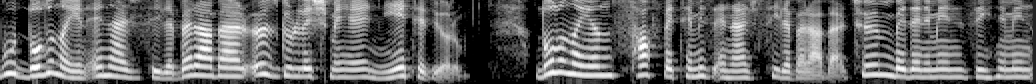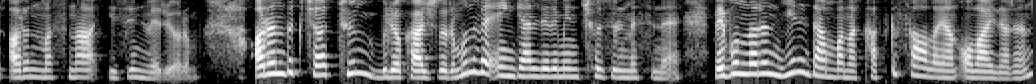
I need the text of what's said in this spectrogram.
bu dolunayın enerjisiyle beraber özgürleşmeye niyet ediyorum. Dolunayın saf ve temiz enerjisiyle beraber tüm bedenimin, zihnimin arınmasına izin veriyorum. Arındıkça tüm blokajlarımın ve engellerimin çözülmesine ve bunların yeniden bana katkı sağlayan olayların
